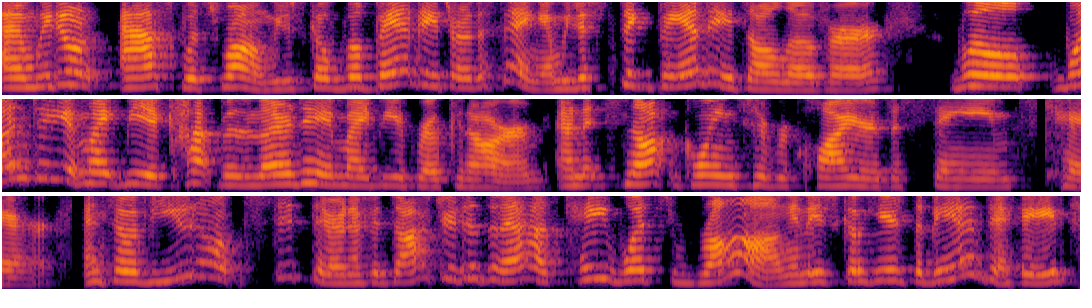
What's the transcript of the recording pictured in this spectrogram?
and we don't ask what's wrong we just go well band-aids are the thing and we just stick band-aids all over well, one day it might be a cut, but another day it might be a broken arm, and it's not going to require the same care. And so, if you don't sit there and if a doctor doesn't ask, hey, what's wrong? And they just go, here's the band aid,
